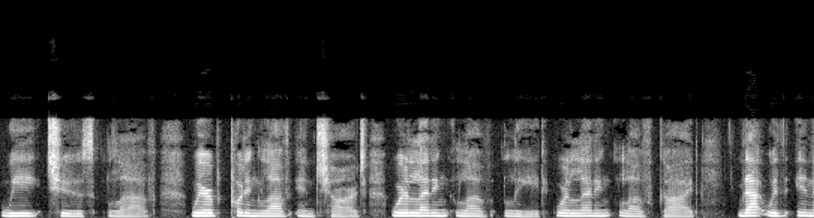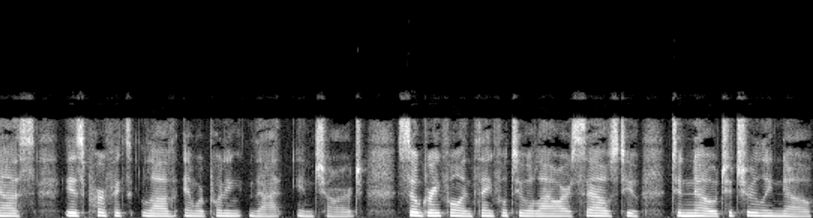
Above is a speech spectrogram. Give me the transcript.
we choose love. We're putting love in charge. We're letting love lead. We're letting love guide. That within us is perfect love, and we're putting that in charge. So grateful and thankful to allow ourselves to to know, to truly know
